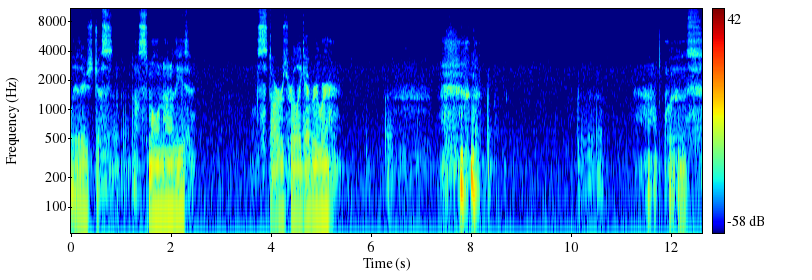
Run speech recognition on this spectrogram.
There's just a small amount of these. Stars are like everywhere. that was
